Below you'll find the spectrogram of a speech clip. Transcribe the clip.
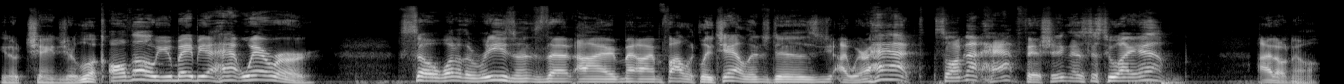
you know change your look although you may be a hat wearer. So one of the reasons that I'm I'm follically challenged is I wear a hat. So I'm not hat fishing that's just who I am I don't know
